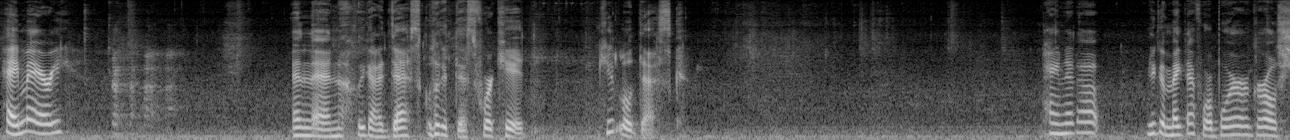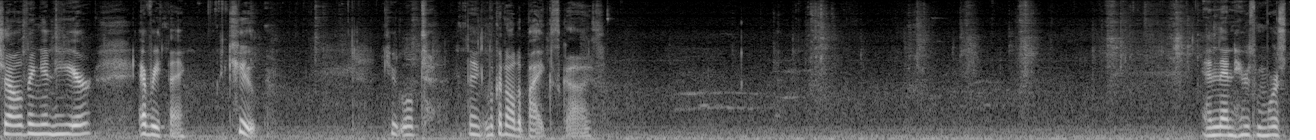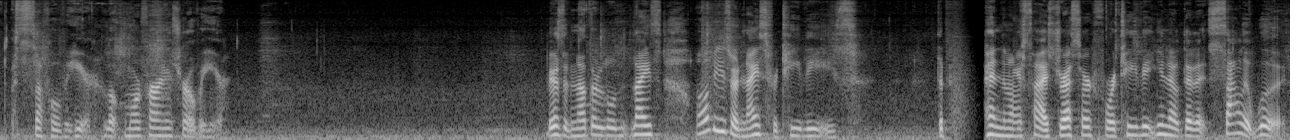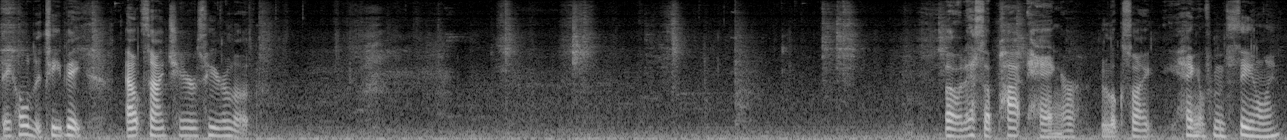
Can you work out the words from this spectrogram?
Hey, Mary. And then we got a desk. Look at this for a kid. Cute little desk. Painted up. You can make that for a boy or a girl. Shelving in here, everything. Cute. Cute little thing. Look at all the bikes, guys. And then here's more stuff over here. Look, more furniture over here. There's another little nice, all these are nice for TVs. Depending on your size. Dresser for TV, you know, that it's solid wood. They hold the TV. Outside chairs here, look. Oh, that's a pot hanger, it looks like, hanging from the ceiling.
